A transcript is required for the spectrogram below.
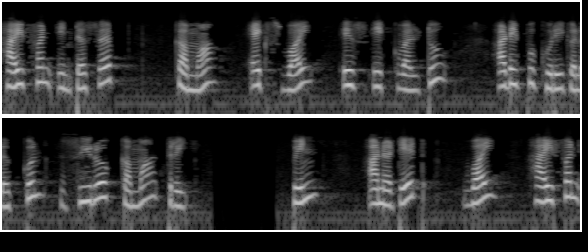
hyphen intercept comma xy is equal to அடைப்பு குறிகளுக்குள் 0 காமா 3 பின் annotate y hyphen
